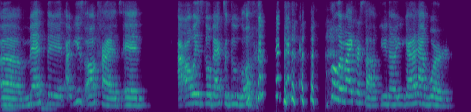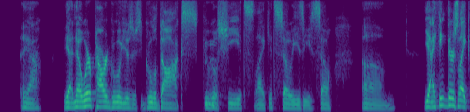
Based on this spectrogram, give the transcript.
uh, Method. I've used all kinds, and I always go back to Google, Google or Microsoft. You know, you gotta have Word. Yeah, yeah. No, we're power Google users. Google Docs, Google mm-hmm. Sheets. Like it's so easy. So, um, yeah, I think there's like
